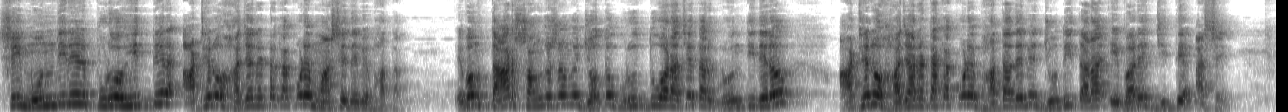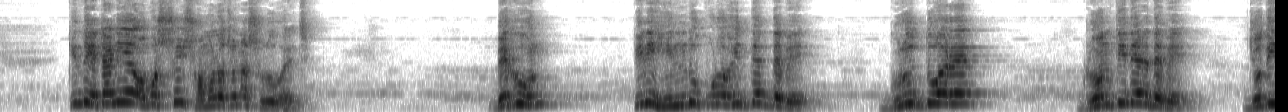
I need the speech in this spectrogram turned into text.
সেই মন্দিরের পুরোহিতদের আঠেরো হাজার টাকা করে মাসে দেবে ভাতা এবং তার সঙ্গে সঙ্গে যত গুরুদ্দুয়ার আছে তার গ্রন্থীদেরও আঠেরো হাজার টাকা করে ভাতা দেবে যদি তারা এবারে জিতে আসে। কিন্তু এটা নিয়ে অবশ্যই সমালোচনা শুরু হয়েছে। দেখুন, তিনি হিন্দু পুরোহিতদের দেবে গুরুদ্বারের গ্রন্থীদের দেবে যদি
